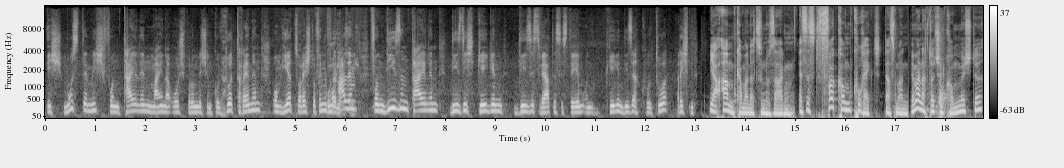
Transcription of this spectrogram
ich musste mich von Teilen meiner ursprünglichen Kultur ja. trennen, um hier zurechtzufinden. Vor allem von diesen Teilen, die sich gegen dieses Wertesystem und gegen diese Kultur richten. Ja, arm kann man dazu nur sagen. Es ist vollkommen korrekt, dass man, wenn man nach Deutschland kommen möchte,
